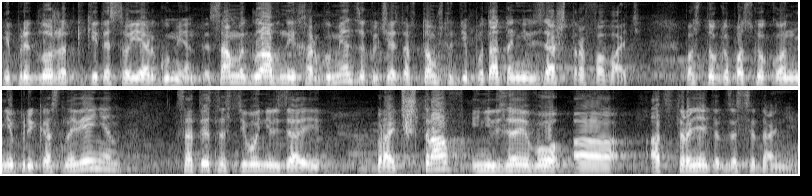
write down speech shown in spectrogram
и предложат какие-то свои аргументы. Самый главный их аргумент заключается в том, что депутата нельзя штрафовать, поскольку, поскольку он неприкосновенен, соответственно, с него нельзя брать штраф и нельзя его а, отстранять от заседаний.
